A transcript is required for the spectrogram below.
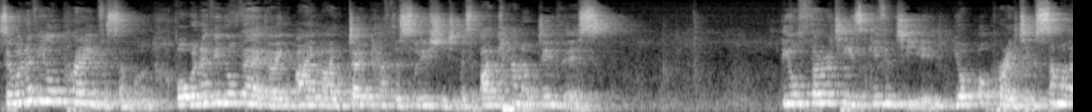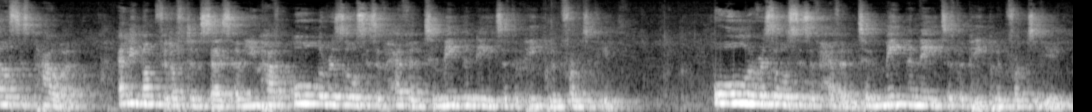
So whenever you're praying for someone, or whenever you're there going, I, I don't have the solution to this, I cannot do this, The authority is given to you. You're operating someone else's power. Ellie Mumford often says, um, you have all the resources of heaven to meet the needs of the people in front of you. All the resources of heaven to meet the needs of the people in front of you.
